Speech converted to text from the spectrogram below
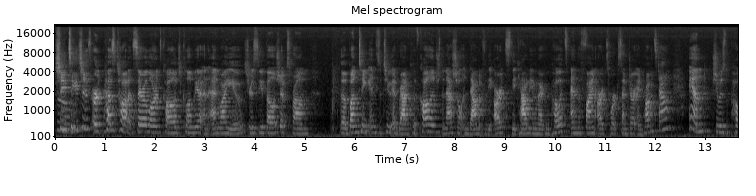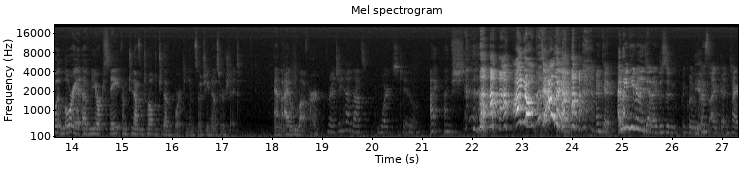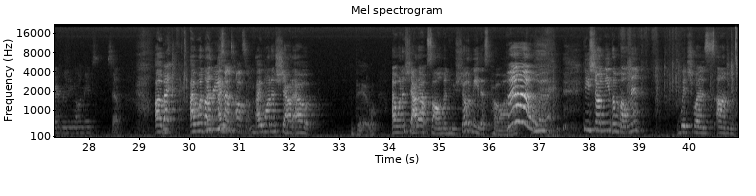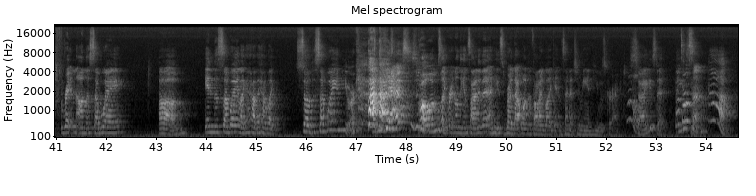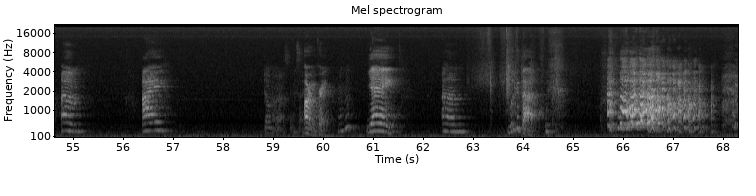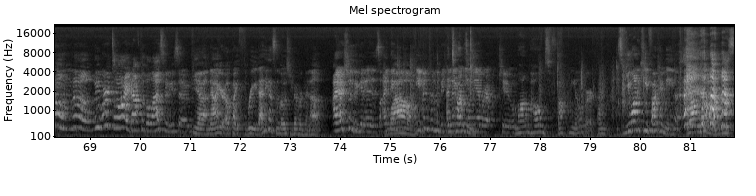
She Oh. teaches or has taught at Sarah Lawrence College, Columbia, and NYU. She received fellowships from the Bunting Institute at Radcliffe College, the National Endowment for the Arts, the Academy of American Poets, and the Fine Arts Work Center in Provincetown. And she was the poet laureate of New York State from 2012 to 2014, so she knows her shit. And I love her. Reggie had lots of words too. I, I'm sh- I don't doubt it! I'm kidding. I mean, he really did. I just didn't include him Yeah. because I'm getting tired of reading long names. So, Um, but I would like. Marie I- sounds awesome. I want to shout out, boo. I want to shout out Solomon who showed me this poem. Boo! He showed me the moment, which was um, written on the subway. Um, in the subway, like how they have like, so the subway in New York yes. poems like written on the inside of it, and he's read that one and thought I'd like it and sent it to me, and he was correct. Oh. So I used it. I That's used it. awesome. Yeah. Um, I don't know what I was gonna say. All right, great. Mhm. Yay! Um. Look at that. oh no, we were tied after the last minisode. yeah, now you're up by three. I think that's the most you've ever been up. I actually think it is. I think Wow. even from the beginning, I was only ever up two. Long poems fuck me over. I'm, if you want to keep fucking me, long poems.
